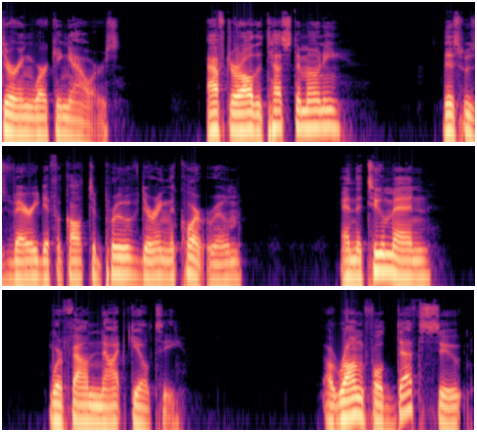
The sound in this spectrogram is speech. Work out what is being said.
during working hours. After all the testimony, this was very difficult to prove during the courtroom, and the two men were found not guilty. A wrongful death suit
